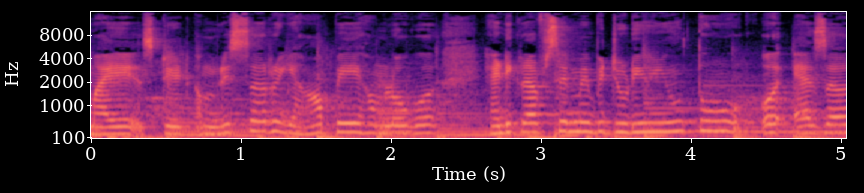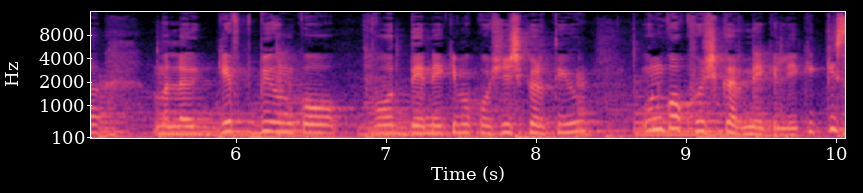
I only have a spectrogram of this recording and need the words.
माय स्टेट अमृतसर। यहाँ पे हम लोग हैंडीक्राफ्ट से मैं भी जुड़ी हुई हूँ तो एज अ मतलब गिफ्ट भी उनको वो देने की मैं कोशिश करती हूँ, उनको खुश करने के लिए कि किस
